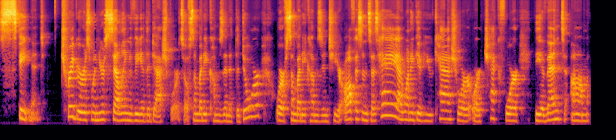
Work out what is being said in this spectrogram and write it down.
statement triggers when you're selling via the dashboard. So if somebody comes in at the door or if somebody comes into your office and says, hey, I want to give you cash or, or check for the event, um,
